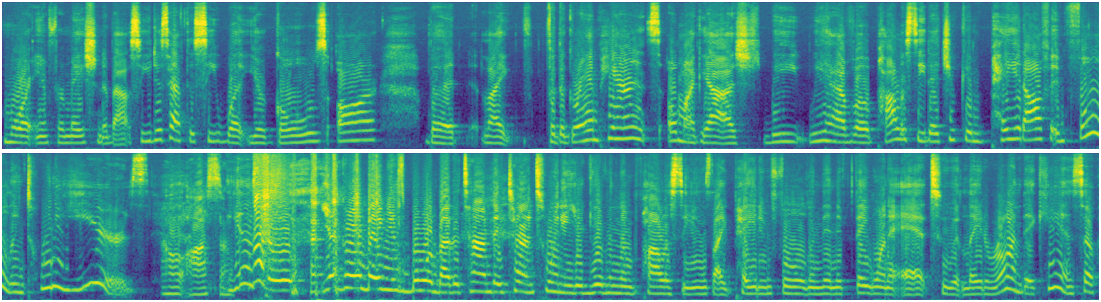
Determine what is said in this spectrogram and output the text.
more information about. So you just have to see what your goals are. But like for the grandparents, oh my gosh, we, we have a policy that you can pay it off in full in 20 years. Oh, awesome. Yeah, so your grandbaby is born by the time they turn 20, you're giving them a policy, and it's like paid in full, and then if they want to add to it later on, they can. So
